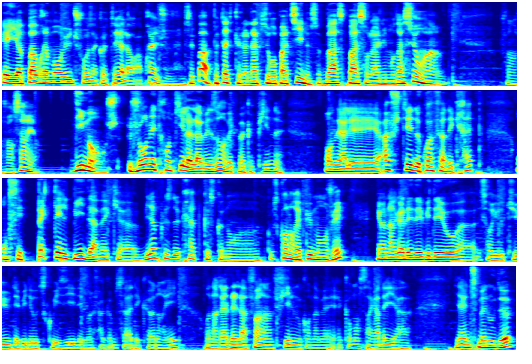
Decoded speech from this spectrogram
et il n'y a pas vraiment eu de choses à côté. Alors après, je, ne sais pas, peut-être que la naturopathie ne se base pas sur l'alimentation, hein. j'en sais rien. Dimanche, journée tranquille à la maison avec ma copine. On est allé acheter de quoi faire des crêpes. On s'est pété le bide avec euh, bien plus de crêpes que ce qu'on aurait pu manger. Et on a regardé des vidéos euh, sur YouTube, des vidéos de Squeezie, des machins comme ça, des conneries. On a regardé la fin d'un film qu'on avait commencé à regarder il il y a une semaine ou deux.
